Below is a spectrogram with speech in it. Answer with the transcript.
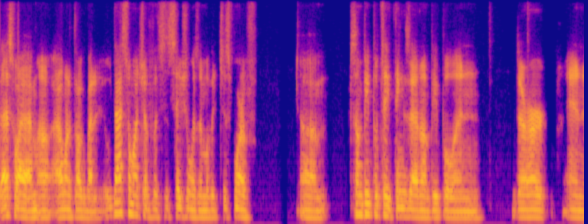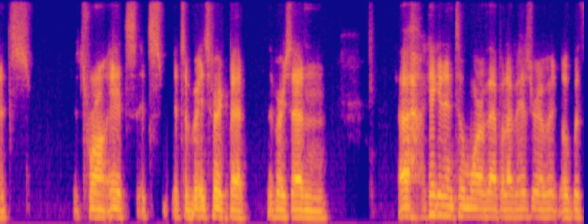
that's why I'm I want to talk about it. Not so much of the sensationalism of it, just more of um, some people take things out on people and they're hurt and it's it's wrong. It's it's it's a it's very bad. It's very sad and uh, I can't get into more of that, but I have a history of it with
